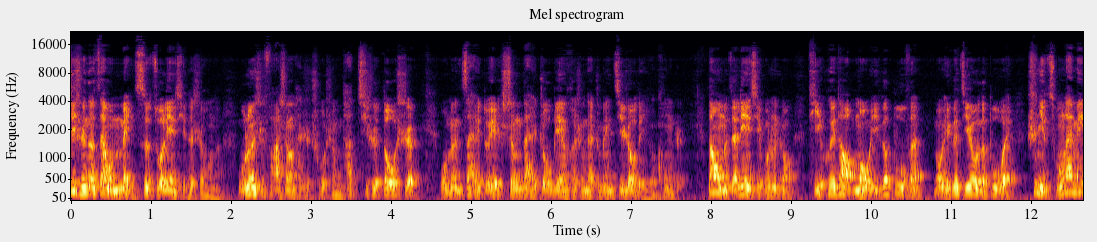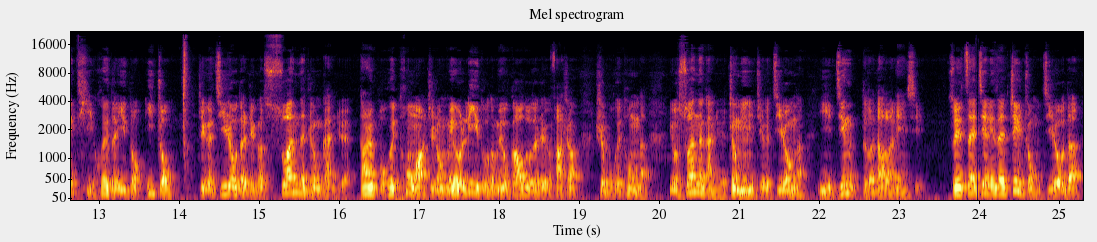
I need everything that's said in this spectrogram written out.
其实呢，在我们每次做练习的时候呢，无论是发声还是出声，它其实都是我们在对声带周边和声带周边肌肉的一个控制。当我们在练习过程中体会到某一个部分、某一个肌肉的部位是你从来没体会的一种一种这个肌肉的这个酸的这种感觉，当然不会痛啊，这种没有力度的、没有高度的这个发声是不会痛的。有酸的感觉，证明你这个肌肉呢已经得到了练习。所以在建立在这种肌肉的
